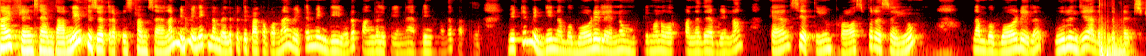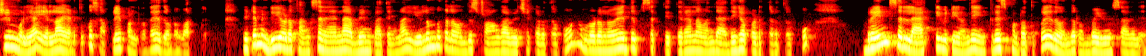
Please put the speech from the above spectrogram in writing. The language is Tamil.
Hi friends I'm Dharani physiotherapist from Salem இன்னைக்கு நம்ம எதை பற்றி பார்க்க போகிறோம்னா விட்டமின் டியோட பங்களிப்பு என்ன அப்படிங்கிறத பார்க்கலாம். விட்டமின் டி நம்ம பாடியில் என்ன முக்கியமான ஒர்க் பண்ணுது அப்படின்னா கால்சியத்தையும் ப்ராஸ்பரஸையும் நம்ம பாடியில் உறிஞ்சி அதை வந்து பிளட் ஸ்ட்ரீம் வழியாக எல்லா இடத்துக்கும் சப்ளை பண்ணுறது இதோட ஒர்க் விட்டமின் டியோட ஃபங்க்ஷன் என்ன அப்படின்னு பார்த்தீங்கன்னா எலும்புகளை வந்து ஸ்ட்ராங்காக வச்சுக்கிறதுக்கும் நம்மளோட நோய் எதிர்ப்பு சக்தி திறனை வந்து அதிகப்படுத்துறதுக்கும் பிரெயின் செல் ஆக்டிவிட்டி வந்து இன்க்ரீஸ் பண்ணுறதுக்கும் இது வந்து ரொம்ப யூஸ் ஆகுது.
